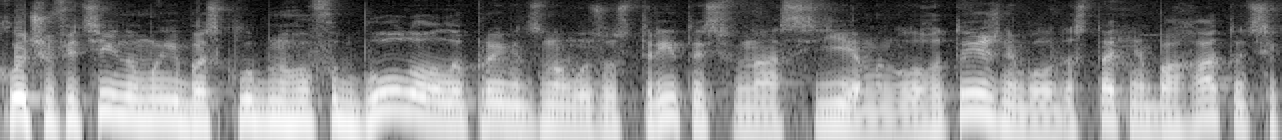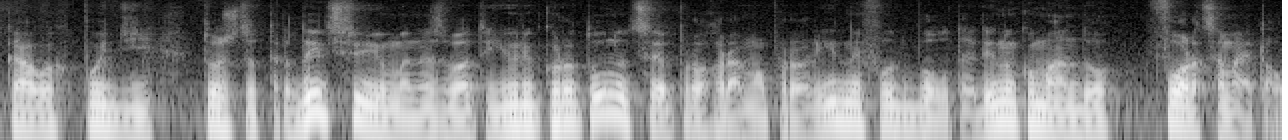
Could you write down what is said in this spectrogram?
Хоч офіційно ми і без клубного футболу, але привід знову зустрітись в нас є. Минулого тижня було достатньо багато цікавих подій. Тож за традицією, мене звати Юрій Коротун. Це програма про рідний футбол та єдину команду Forza Metal.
